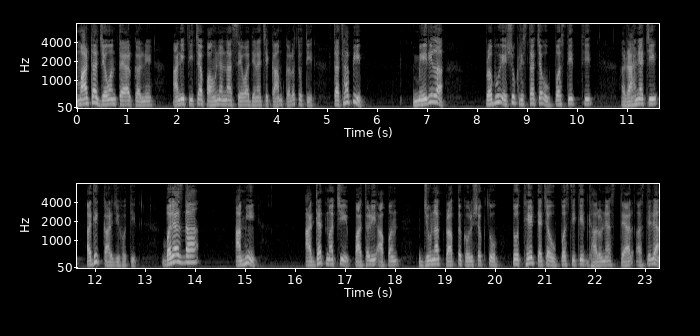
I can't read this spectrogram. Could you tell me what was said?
मार्था जेवण तयार करणे आणि तिच्या पाहुण्यांना सेवा देण्याचे काम करत होती. तथापि मेरीला प्रभू येशू ख्रिस्ताच्या उपस्थितीत राहण्याची अधिक काळजी होती. बऱ्याचदा आम्ही अध्यात्माची पातळी आपण जीवनात प्राप्त करू शकतो. तो थेट त्याच्या उपस्थितीत घालवण्यास तयार असलेल्या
